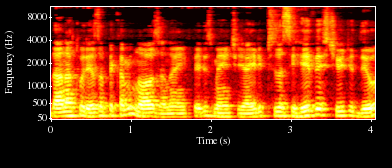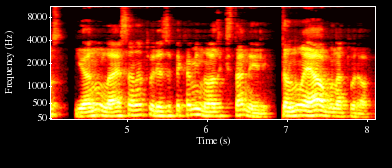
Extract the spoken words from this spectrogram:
da natureza pecaminosa, né? infelizmente. E aí ele precisa se revestir de Deus e anular essa natureza pecaminosa que está nele. Então não é algo natural.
